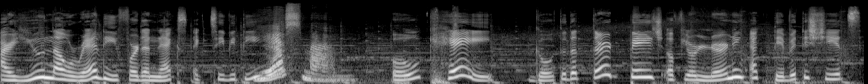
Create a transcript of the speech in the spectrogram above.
Are you now ready for the next activity? Yes, ma'am. Okay, go to the third page of your learning activity sheets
